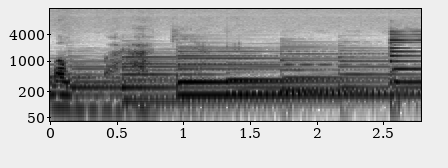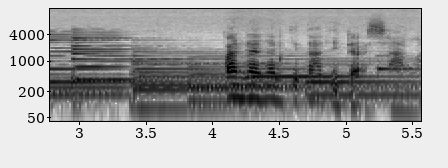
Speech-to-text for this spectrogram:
membahagiakan pandangan kita tidak salah.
